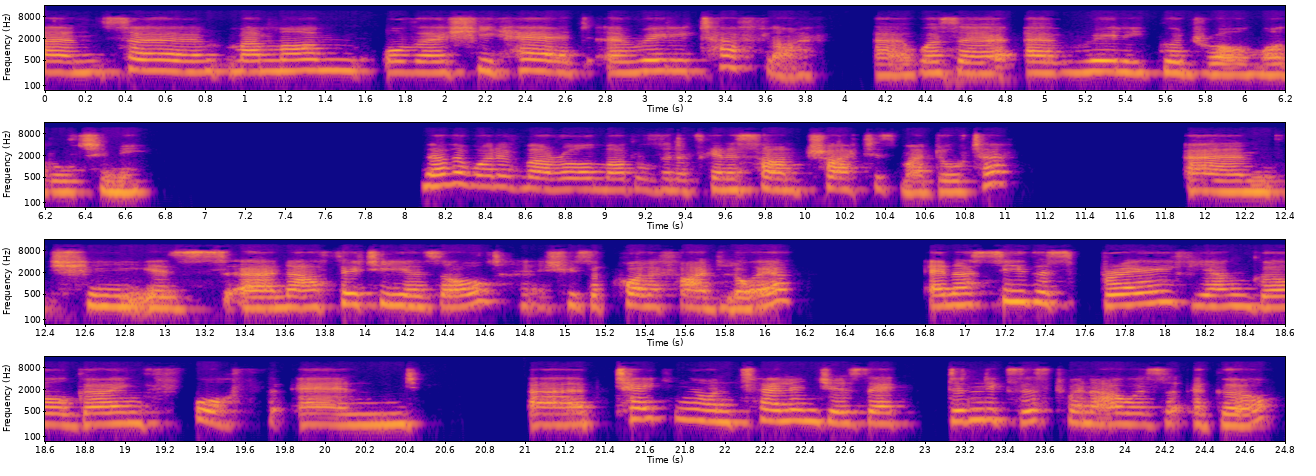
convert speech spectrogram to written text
Um, so my mom, although she had a really tough life, uh, was a, a really good role model to me. Another one of my role models, and it's going to sound trite, is my daughter. Um, she is uh, now 30 years old. She's a qualified lawyer. And I see this brave young girl going forth and uh, taking on challenges that didn't exist when I was a girl,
